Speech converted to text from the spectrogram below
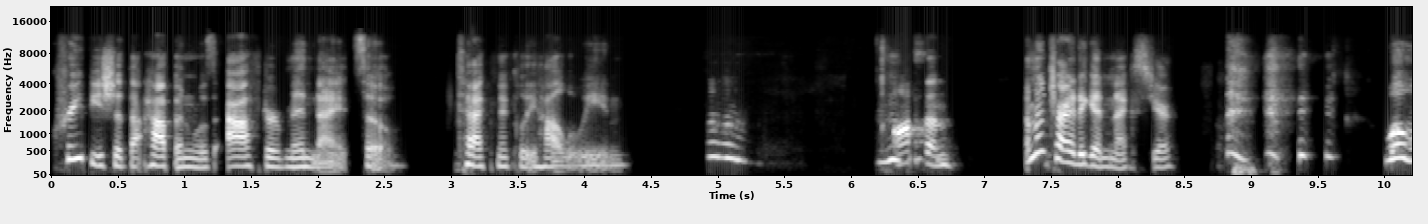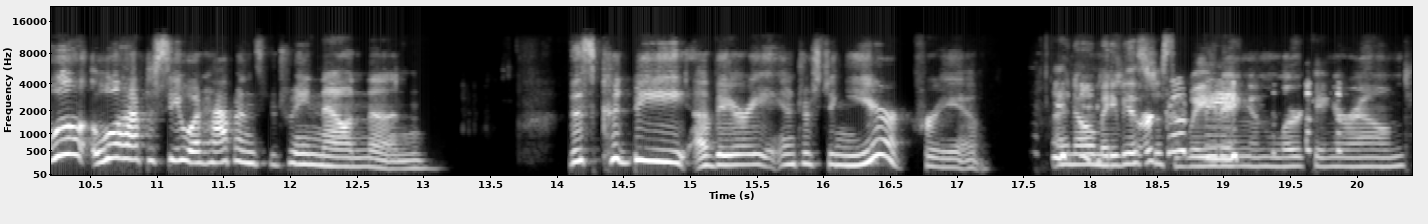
creepy shit that happened was after midnight. So technically Halloween. Awesome. I'm going to try it again next year. Well, we'll we'll have to see what happens between now and then. This could be a very interesting year for you. I know maybe it's just be. waiting and lurking around.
